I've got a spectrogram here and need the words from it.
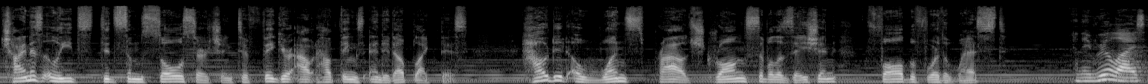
China's elites did some soul searching to figure out how things ended up like this. How did a once proud, strong civilization fall before the West? And they realized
